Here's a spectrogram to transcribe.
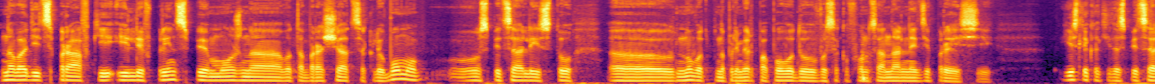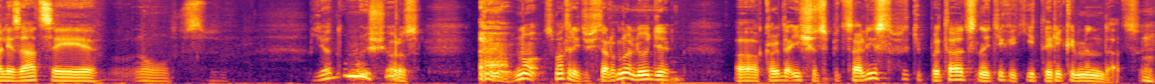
наводить справки, или, в принципе, можно вот обращаться к любому Э, специалисту, э, ну вот, например, по поводу высокофункциональной депрессии? Есть ли какие-то специализации? Ну... Я думаю, еще раз. Но смотрите, все равно люди, э, когда ищут специалистов, все-таки пытаются найти какие-то рекомендации. Угу.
